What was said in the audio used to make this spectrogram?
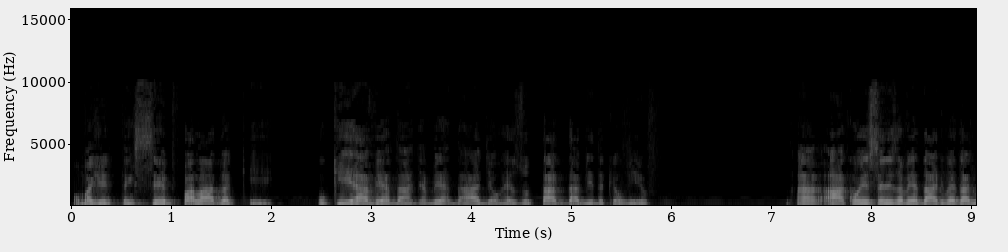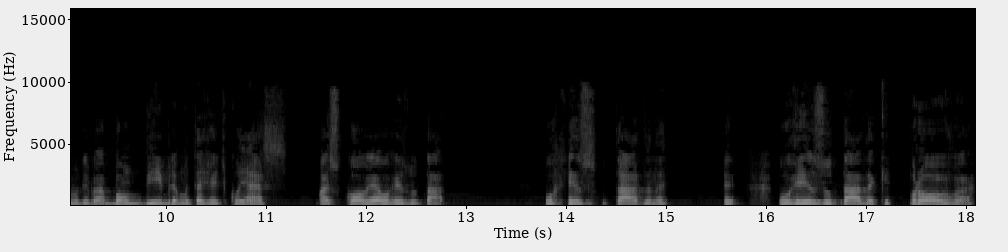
Como a gente tem sempre falado aqui, o que é a verdade? A verdade é o resultado da vida que eu vivo. Ah, conhecereis a verdade, a verdade muito Bom, Bíblia muita gente conhece, mas qual é o resultado? O resultado, né? O resultado é que prova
